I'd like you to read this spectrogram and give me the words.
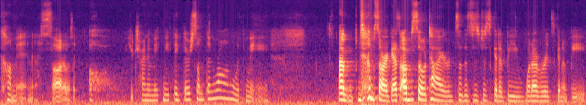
come in. I saw it I was like oh you're trying to make me think there's something wrong with me. I'm I'm sorry guys I'm so tired so this is just gonna be whatever it's gonna be.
